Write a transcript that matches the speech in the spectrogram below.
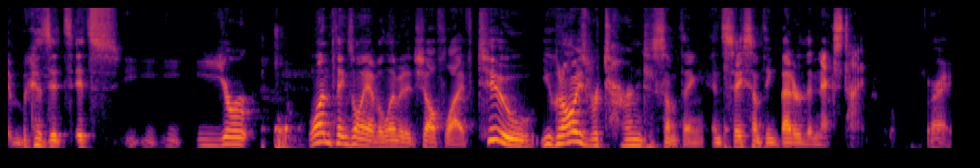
eh, because it's it's your one things only have a limited shelf life. Two, you can always return to something and say something better the next time. Right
